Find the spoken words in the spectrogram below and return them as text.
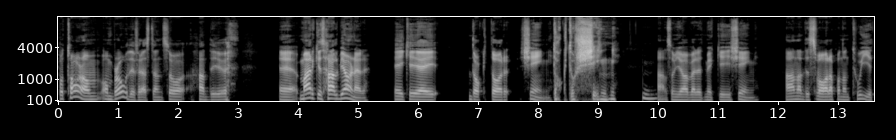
På tal om, om Brody förresten så hade ju eh, Marcus Hallbjörner, a.k.a. Dr. Ching, Dr. Ching. Mm. han som gör väldigt mycket i Ching. Han hade svarat på någon tweet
